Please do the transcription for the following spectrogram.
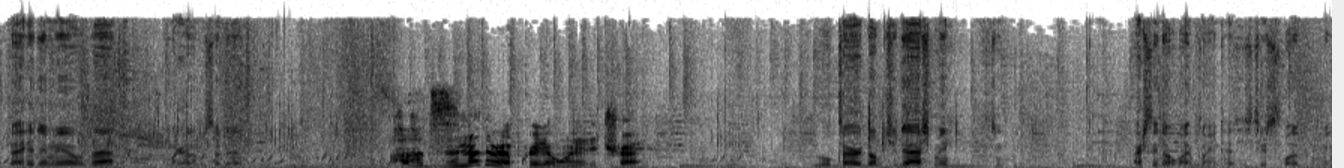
Did I hit him with that? Oh my god, I'm so dead. Oh, this is another upgrade I wanted to try. Little turd, don't you dash me. I actually don't like playing Ted. He's too slow for me.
